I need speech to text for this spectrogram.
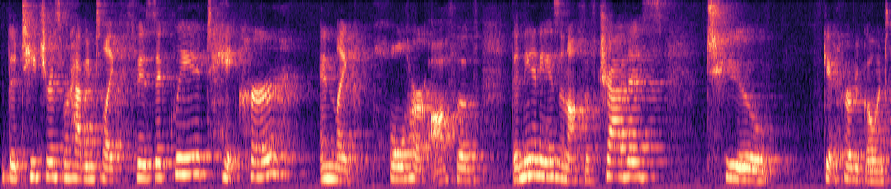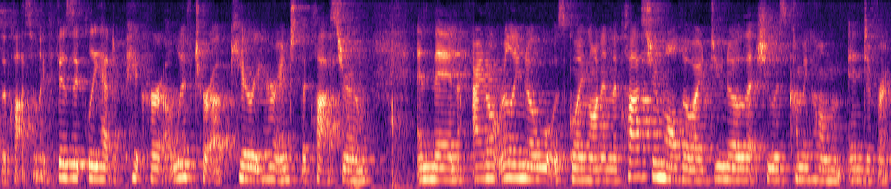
the teachers were having to like physically take her and like pull her off of the nannies and off of Travis to get her to go into the classroom. Like physically had to pick her, up, lift her up, carry her into the classroom. And then I don't really know what was going on in the classroom, although I do know that she was coming home in different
